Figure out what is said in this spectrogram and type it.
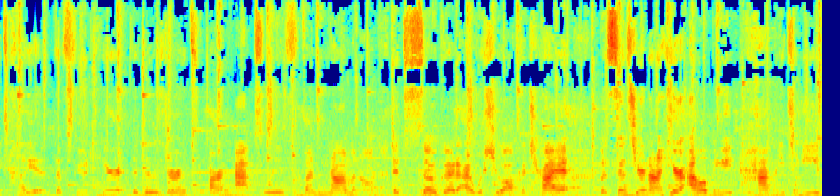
Me tell you, the food here, the desserts are absolutely phenomenal. It's so good, I wish you all could try it. But since you're not here, I will be happy to eat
